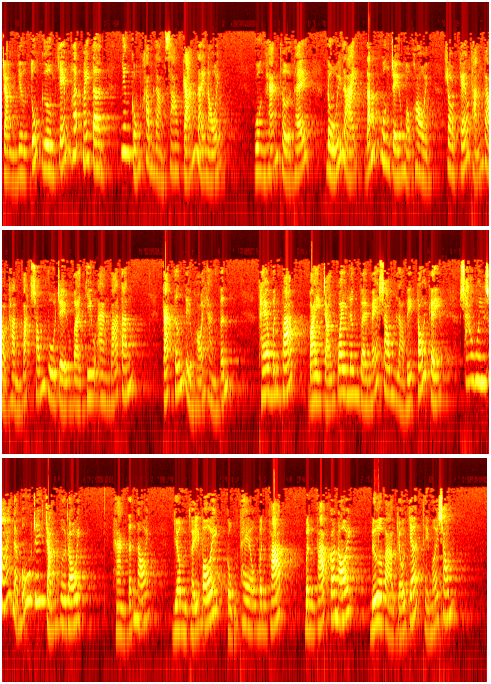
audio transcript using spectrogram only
Trần Dư tuốt gươm chém hết mấy tên, Nhưng cũng không làm sao cản lại nổi. Quân Hán thừa thế, Đuổi lại, đánh quân triệu một hồi, Rồi kéo thẳng vào thành bắt sống vua triệu và chiêu an bá tánh. Các tướng đều hỏi hàng tính, Theo binh pháp, bày trận quay lưng về mé sông là việc tối kỵ, Sao nguyên soái là bố trí trận vừa rồi? Hàng tính nói Dùng thủy bối cũng theo binh pháp Binh pháp có nói, Đưa vào chỗ chết thì mới sống.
